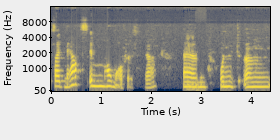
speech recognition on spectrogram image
seit März im Homeoffice, ja. Ähm, mhm. Und ähm,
